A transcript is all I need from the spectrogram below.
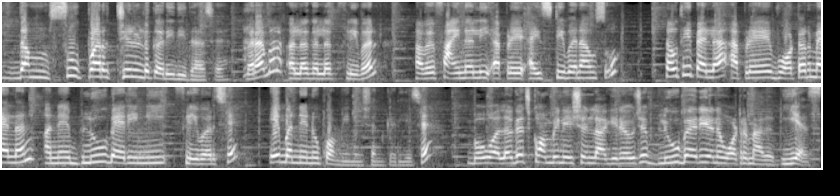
એકદમ સુપર ચિલ્ડ કરી દીધા છે. બરાબર? અલગ અલગ ફ્લેવર. હવે ફાઇનલી આપણે આઈસ ટી બનાવશું. સૌથી પહેલા આપણે વોટરમેલન અને બ્લુબેરીની ફ્લેવર છે. એ બંનેનું કોમ્બિનેશન કરીએ છીએ. બહુ અલગ જ કોમ્બિનેશન લાગી રહ્યું છે. બ્લુબેરી અને વોટરમેલન યસ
